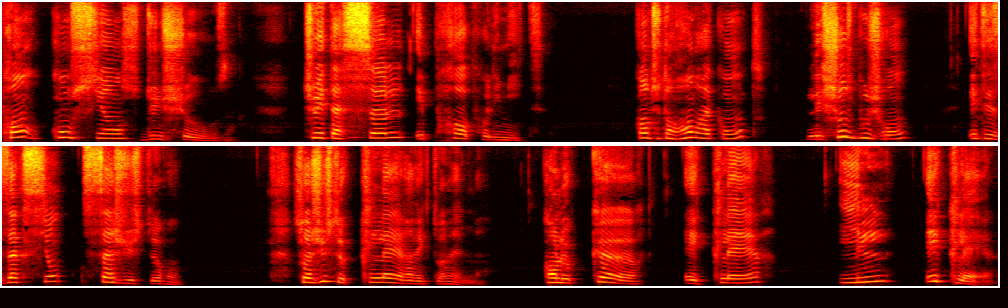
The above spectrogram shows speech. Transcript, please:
Prends conscience d'une chose. Tu es ta seule et propre limite. Quand tu t'en rendras compte, les choses bougeront et tes actions s'ajusteront. Sois juste clair avec toi-même. Quand le cœur est clair, il éclaire.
